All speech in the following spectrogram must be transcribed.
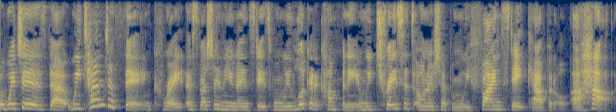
which is that we tend to think, right, especially in the United States, when we look at a company and we trace its ownership and we find state capital, aha,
